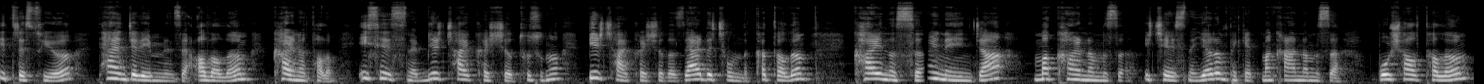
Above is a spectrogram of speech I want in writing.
Litre suyu tenceremize alalım, kaynatalım. İçerisine bir çay kaşığı tuzunu, bir çay kaşığı da zerdeçalını katalım. Kaynası kaynayınca makarnamızı içerisine yarım paket makarnamızı boşaltalım.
